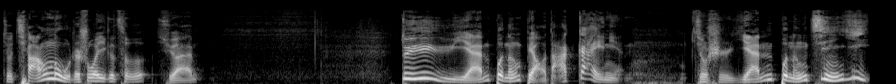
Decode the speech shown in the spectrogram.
就强弩着说一个词“玄”。对于语言不能表达概念，就是言不能尽意。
